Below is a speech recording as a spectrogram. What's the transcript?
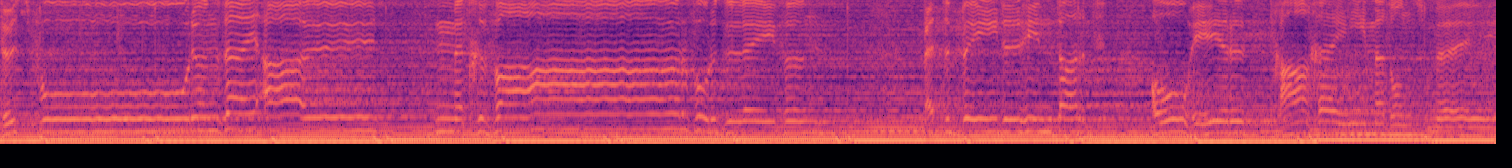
Dus voeren zij uit met gevaar leven. Met de beden in het hart, o Heere, ga gij met ons mee.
